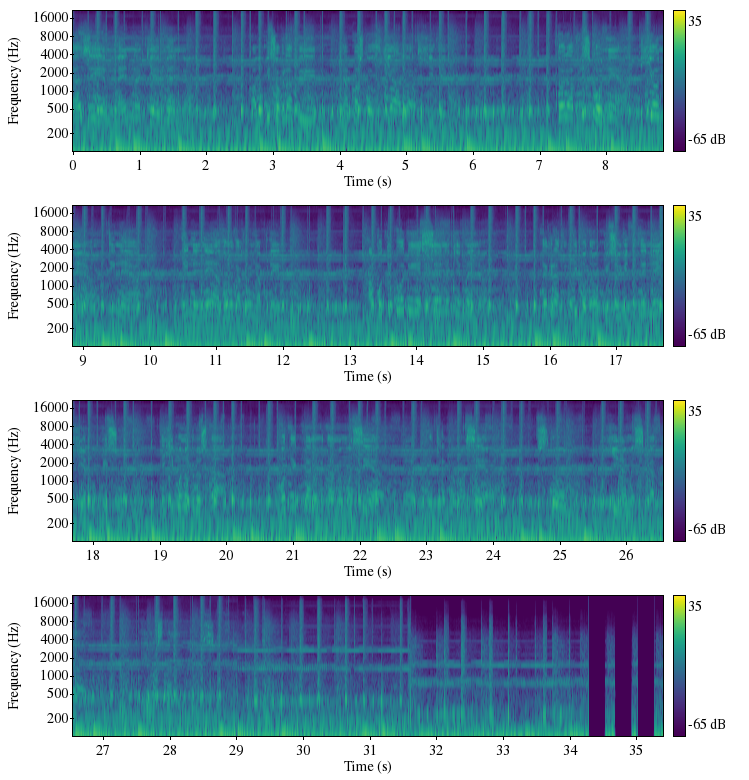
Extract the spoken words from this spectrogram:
σχολιάζει εμένα και εμένα. Από πίσω γράφει να πας στο διάλο αρχίδι Τώρα βρίσκω νέα, πιο νέα, τι νέα; Είναι νέα 12 χρόνια πριν. Αποτυπώνει εσένα και εμένα. Δεν γράφει τίποτα από πίσω γιατί δεν έχει από πίσω. Έχει μόνο μπροστά. Οπότε κάνω μετανομασία. Ναι, μετανομασία. Στο γίναμε σκατά.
